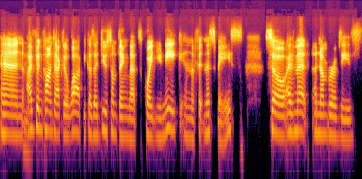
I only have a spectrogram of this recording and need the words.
And mm. I've been contacted a lot because I do something that's quite unique in the fitness space. So I've met a number of these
